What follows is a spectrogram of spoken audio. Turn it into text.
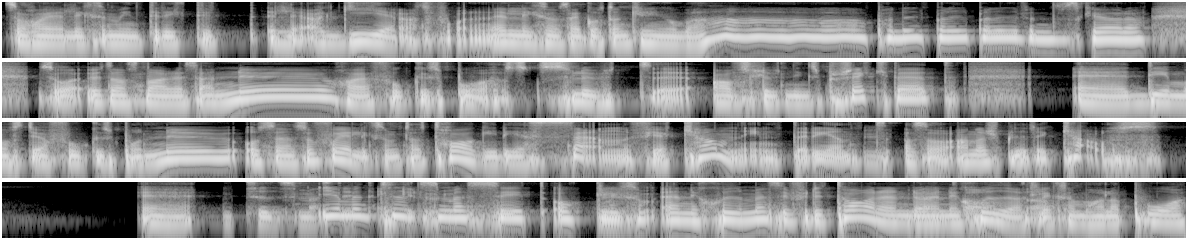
Så har jag liksom inte riktigt eller agerat på den. Eller liksom så gått omkring och bara ah, panik, panik, panik. Vad ska jag göra? Så, utan snarare så här nu har jag fokus på slut, eh, avslutningsprojektet. Eh, det måste jag ha fokus på nu. Och sen så får jag liksom ta tag i det sen. För jag kan inte rent, Mm. alltså annars blir det kaos. Eh, Tidsmässigt Ja men tidsmässigt och liksom energimässigt. För det tar ändå Mentalt, energi att ja. liksom hålla på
